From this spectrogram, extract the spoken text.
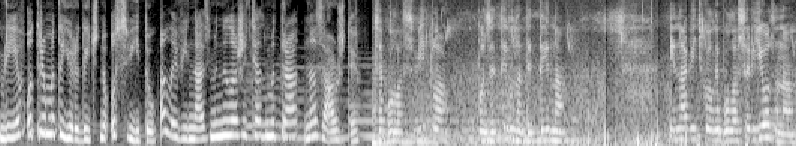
Мріяв отримати юридичну освіту, але війна змінила життя Дмитра назавжди. Це була світла, позитивна дитина. І навіть коли була серйозна,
